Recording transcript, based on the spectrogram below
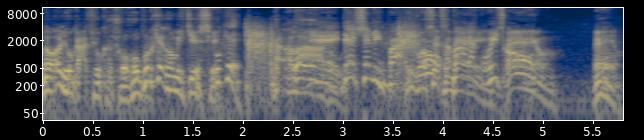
Olha o gato e o cachorro, por que não me disse? O quê? Calado. Ei, deixa ele em paz! E você Oh, também. Para com isso! Venham, venham.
